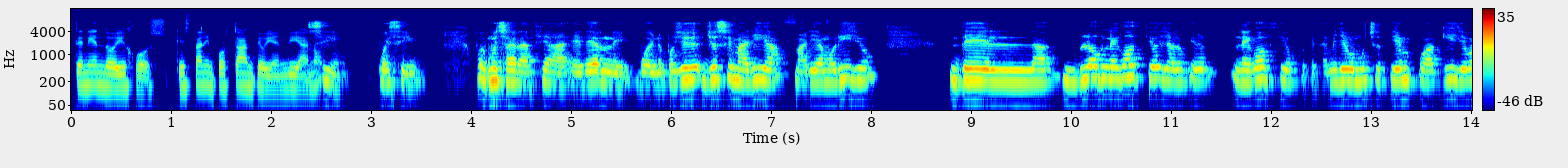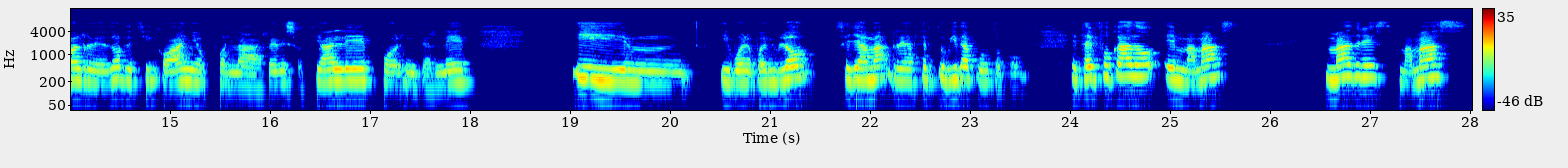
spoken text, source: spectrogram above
teniendo hijos, que es tan importante hoy en día, ¿no? Sí, pues sí. Pues muchas gracias, Ederne. Bueno, pues yo, soy María, María Morillo, del blog negocio, ya lo quiero negocio, porque también llevo mucho tiempo aquí, llevo alrededor de cinco años por las redes sociales, por internet Mm, y, bueno, pues mi blog se llama rehacertuvida.com. Está enfocado en mamás, madres, mamás,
